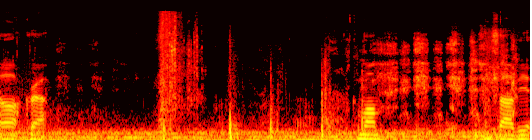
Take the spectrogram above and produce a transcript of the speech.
Oh crap. Come on. You.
